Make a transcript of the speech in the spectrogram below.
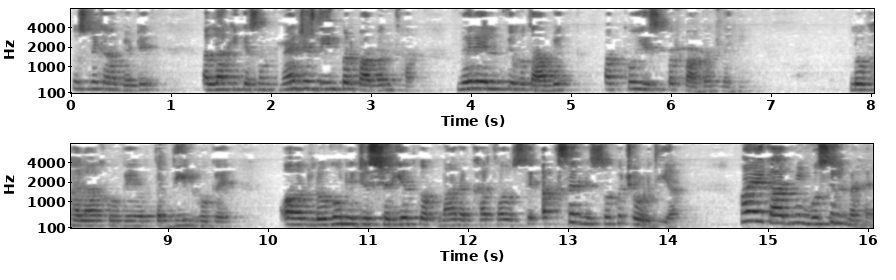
اس نے کہا، بیٹے، اللہ کی قسم، میں جس دین پر پابند تھا، میرے علم کے مطابق اب کوئی اس پر پابند نہیں۔ لوگ ہلاک ہو گئے اور تبدیل ہو گئے۔ اور لوگوں نے جس شریعت کو اپنا رکھا تھا، اس سے اکثر حصوں کو چھوڑ دیا۔ ہاں ایک آدمی مسلم ہے،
